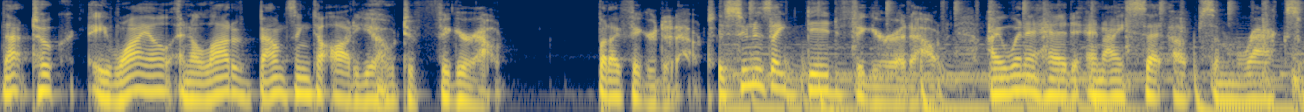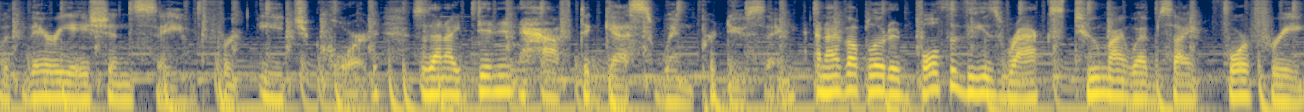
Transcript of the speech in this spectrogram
that took a while and a lot of bouncing to audio to figure out but I figured it out. As soon as I did figure it out, I went ahead and I set up some racks with variations saved for each chord so that I didn't have to guess when producing. And I've uploaded both of these racks to my website for free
